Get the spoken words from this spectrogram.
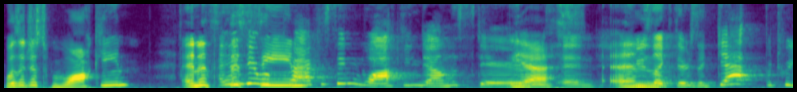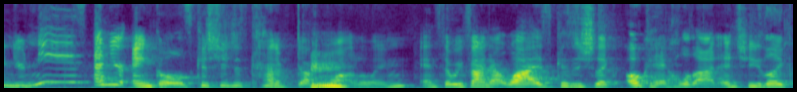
was it just walking? And it's I the scene. were practicing walking down the stairs. Yes, And, and- he was like, there's a gap between your knees and your ankles because she just kind of duck waddling. And so we find out why is because she's like, okay, hold on. And she like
